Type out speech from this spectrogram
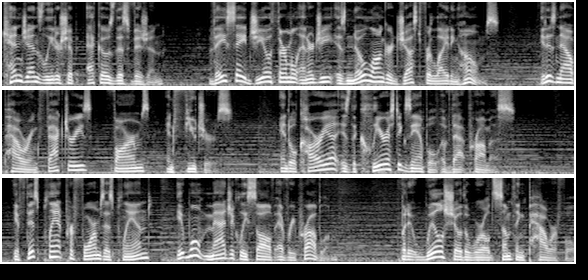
KenGen's leadership echoes this vision. They say geothermal energy is no longer just for lighting homes. It is now powering factories, farms, and futures. And Olkaria is the clearest example of that promise. If this plant performs as planned, it won't magically solve every problem. But it will show the world something powerful.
